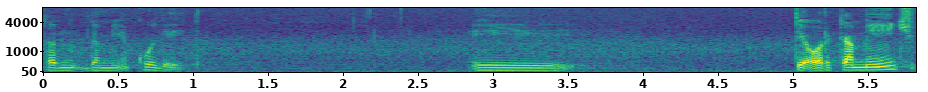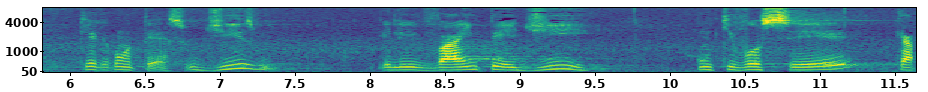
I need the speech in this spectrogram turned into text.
da, da minha colheita. E, teoricamente, que, que acontece? O dízimo, ele vai impedir com que você, que a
